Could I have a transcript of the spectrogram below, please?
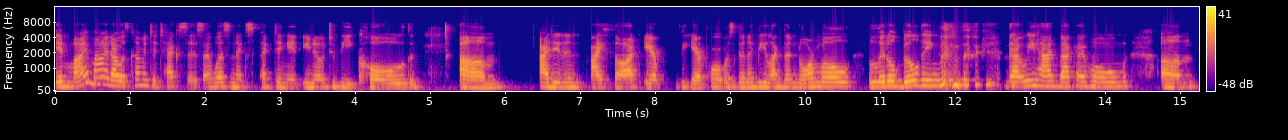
in my mind I was coming to Texas. I wasn't expecting it, you know, to be cold. Um, I didn't. I thought air the airport was gonna be like the normal little building that we had back at home. Um,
